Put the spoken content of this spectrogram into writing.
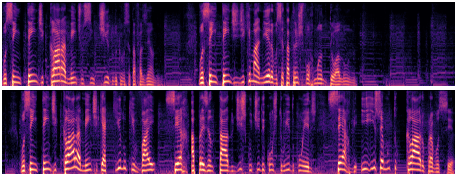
você entende claramente o sentido do que você está fazendo? Você entende de que maneira você está transformando o teu aluno. Você entende claramente que aquilo que vai ser apresentado, discutido e construído com eles serve, e isso é muito claro para você.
